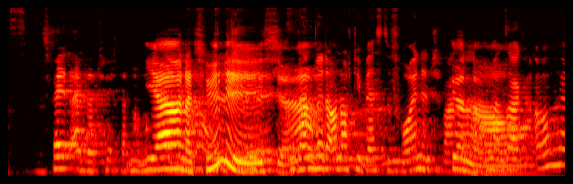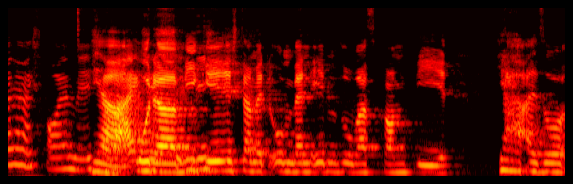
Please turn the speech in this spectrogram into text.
ist? Das fällt einem natürlich dann auch Ja, natürlich. Ja. Und dann wird auch noch die beste Freundin schwanger. Genau. Und man sagt, oh ja, ich freue mich. Ja, oder wie gehe ich damit um, wenn eben sowas kommt wie, ja, also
